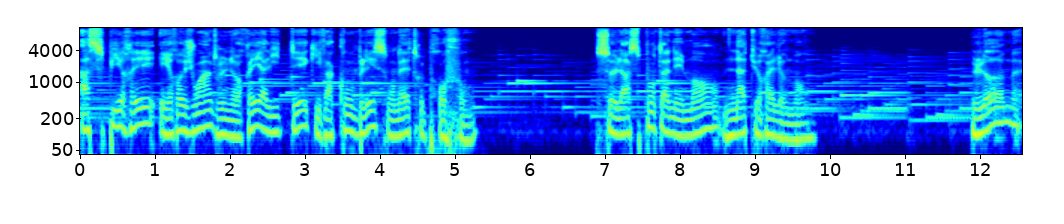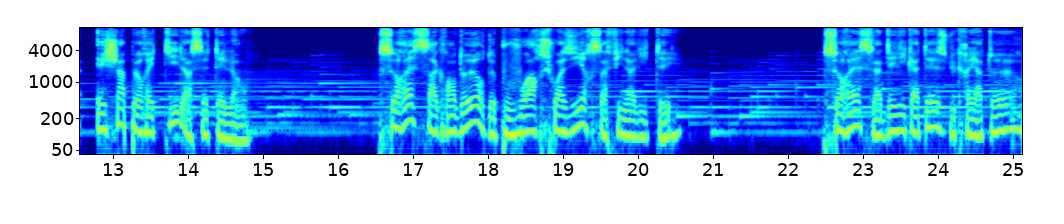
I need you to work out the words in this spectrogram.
aspirer et rejoindre une réalité qui va combler son être profond. Cela spontanément, naturellement. L'homme échapperait-il à cet élan? Serait-ce sa grandeur de pouvoir choisir sa finalité? Serait-ce la délicatesse du Créateur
